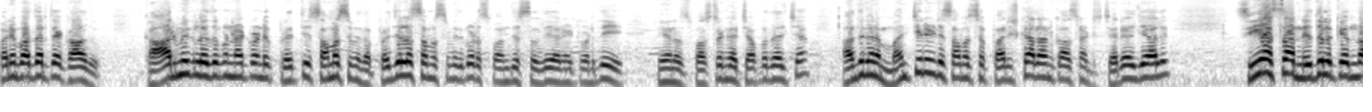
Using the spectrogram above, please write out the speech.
పని భద్రతే కాదు. కార్మికులు ఎదుర్కొన్నటువంటి ప్రతి సమస్య మీద ప్రజల సమస్య మీద కూడా స్పందిస్తుంది అనేటువంటిది నేను స్పష్టంగా చెప్పదలిచా. అందుకని మంచినీటి సమస్య పరిష్కారానికి కావాల్సిన చర్యలు చేయాలి. సిఎస్ఆర్ నిధుల కింద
